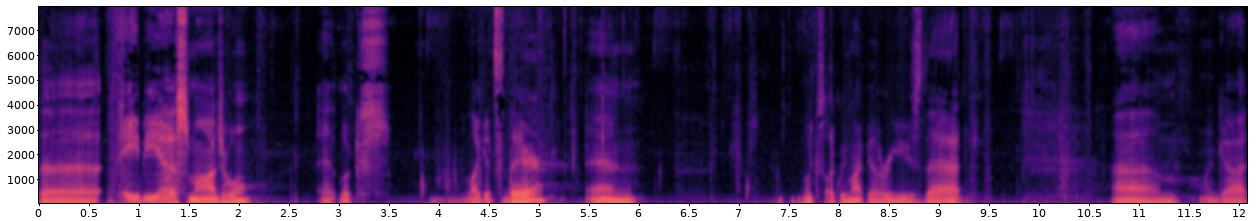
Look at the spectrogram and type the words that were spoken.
The ABS module, it looks like it's there and looks like we might be able to reuse that. Um, we got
